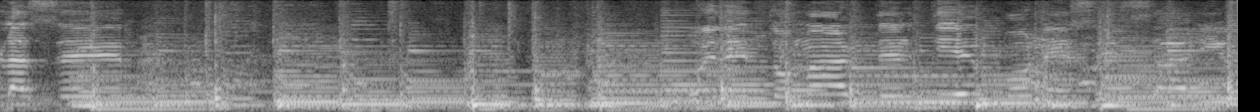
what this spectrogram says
placer. Puede tomarte el tiempo necesario.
